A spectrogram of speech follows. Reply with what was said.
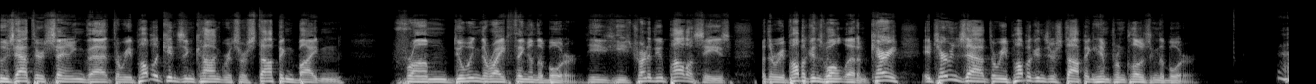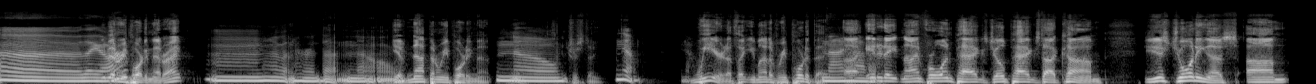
who's out there saying that the Republicans in Congress are stopping Biden from doing the right thing on the border. He's, he's trying to do policies, but the Republicans won't let him. Carrie, it turns out the Republicans are stopping him from closing the border. Uh, they You've are. been reporting that, right? Mm, I haven't heard that. No. You have not been reporting that. No. Interesting. No. Weird. I thought you might have reported that. No, uh, haven't. 888-941-PAGS, joepags.com. You're just joining us. Um,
